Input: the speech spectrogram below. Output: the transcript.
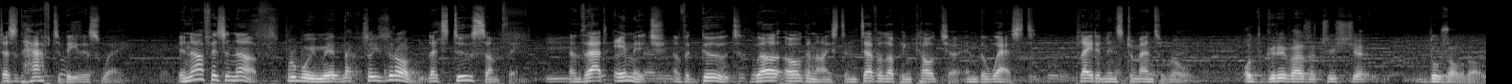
Does it have to be this way? Enough is enough. Spróbujmy jednak coś zrobić. Let's do something. And that image of a good, well organized, and developing culture in the West played an instrumental role. Odgrywa rzeczywiście dużą rolę.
